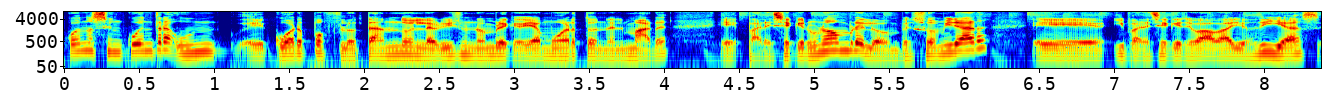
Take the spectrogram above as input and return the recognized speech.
cuando se encuentra un eh, cuerpo flotando en la orilla, un hombre que había muerto en el mar. Eh, parecía que era un hombre, lo empezó a mirar y parecía que llevaba varios días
